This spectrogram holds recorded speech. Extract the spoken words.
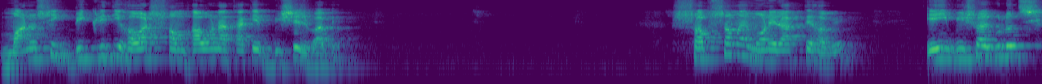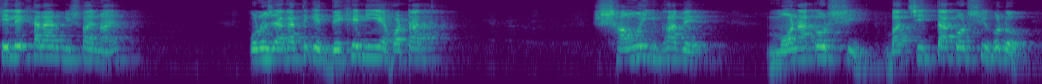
মানসিক বিকৃতি হওয়ার সম্ভাবনা থাকে বিশেষভাবে। সবসময় মনে রাখতে হবে, এই বিষয়গুলো ছেলে খেলার বিষয় নয় কোনো জায়গা থেকে দেখে নিয়ে হঠাৎ সাময়িকভাবে মনাকর্ষী বা চিত্তাকর্ষী হলো,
